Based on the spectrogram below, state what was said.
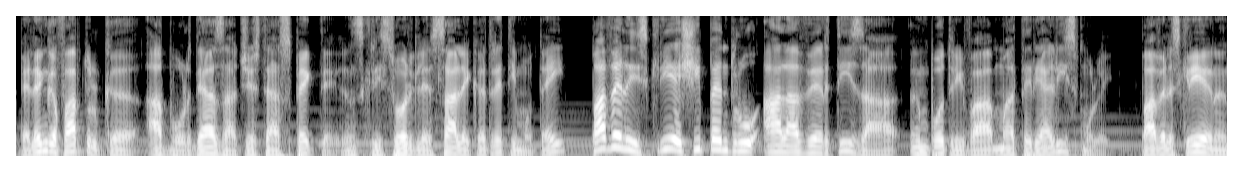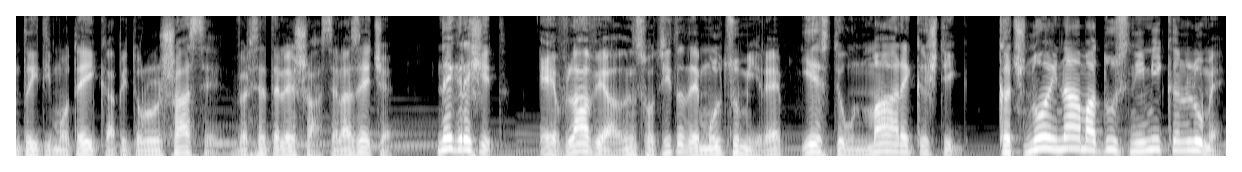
Pe lângă faptul că abordează aceste aspecte în scrisorile sale către Timotei, Pavel îi scrie și pentru a-l avertiza împotriva materialismului. Pavel scrie în 1 Timotei, capitolul 6, versetele 6 la 10. Negreșit, Evlavia însoțită de mulțumire este un mare câștig, căci noi n-am adus nimic în lume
